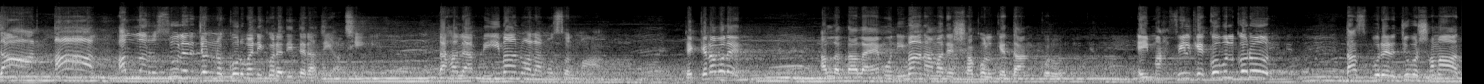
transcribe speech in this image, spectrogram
জান, মাল আল্লাহ রসুলের জন্য কোরবানি করে দিতে রাজি আছি। তাহলে আপনি ইমানওয়ালা মুসলমান। ঠিক কিনা বলেন? আল্লাহ তাআলা এমন ইমান আমাদের সকলকে দান করুন। এই মাহফিলকে কবুল করুন। দাসপুরের যুব সমাজ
